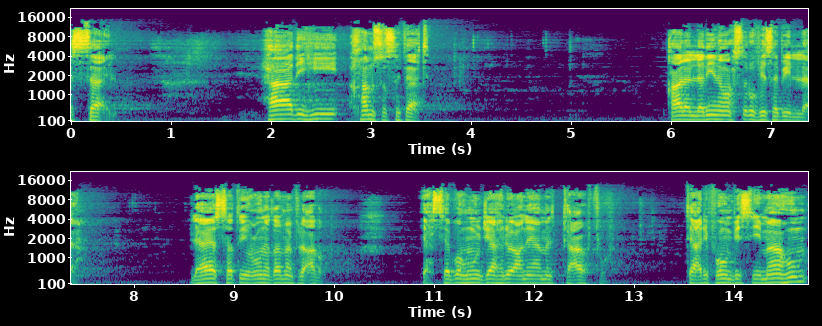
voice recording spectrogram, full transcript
السائل. هذه خمس صفات. قال الذين أحصروا في سبيل الله لا يستطيعون ضربا في الأرض. يحسبهم الجاهل أغنياء من التعفف. تعرفهم بسيماهم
